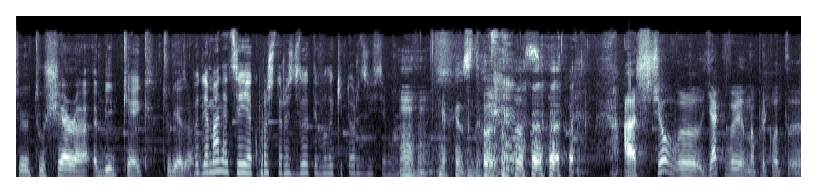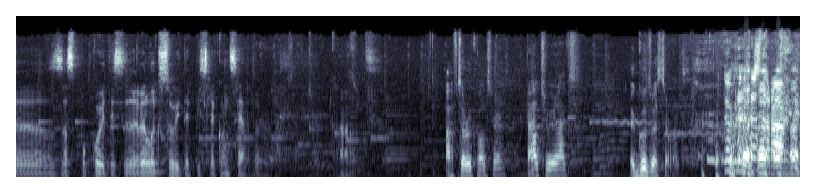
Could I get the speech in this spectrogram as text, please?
to, to share a, a big cake together. Бо для мене це як просто розділити великий торт зі всіма. Здорово. А що ви- як ви, наприклад, е, заспокоїтесь, релаксуєте після концерту? От. After a concert, how to relax? A good restaurant. Добрий ресторан.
